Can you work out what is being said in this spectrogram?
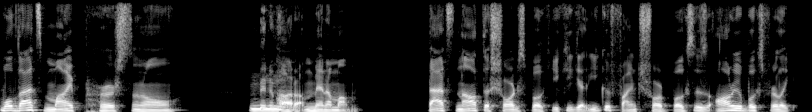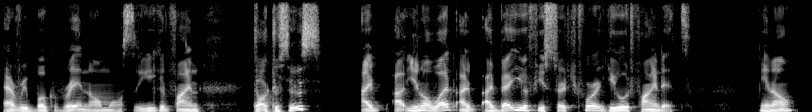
Well, that's my personal Minimum. uh, minimum. That's not the shortest book. You could get you could find short books. There's audiobooks for like every book written almost. You could find Dr. Seuss? I uh, you know what? I I bet you if you searched for it, you would find it. You know?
